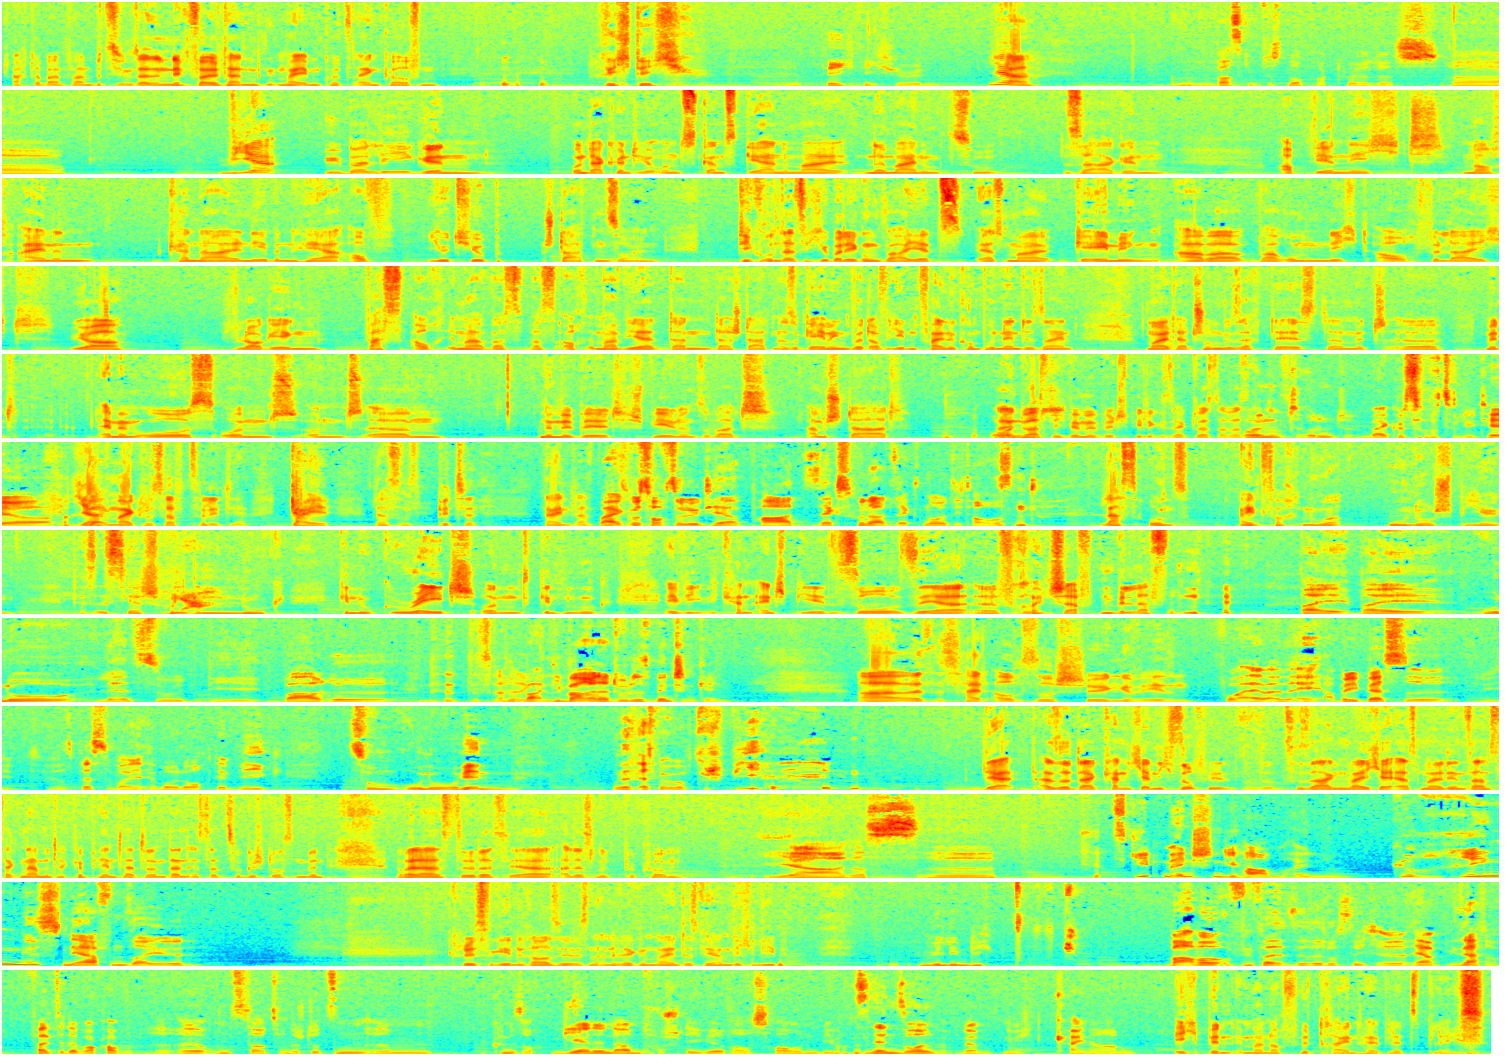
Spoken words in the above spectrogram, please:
Achterbahn fahren, beziehungsweise in dem Fall dann mal eben kurz einkaufen. Richtig. Richtig schön. Ja. Was gibt es noch Aktuelles? Äh Wir überlegen, und da könnt ihr uns ganz gerne mal eine Meinung zu sagen, ob wir nicht noch einen Kanal nebenher auf YouTube starten sollen. Die grundsätzliche Überlegung war jetzt erstmal Gaming, aber warum nicht auch vielleicht, ja, Vlogging, was auch immer, was, was auch immer wir dann da starten. Also Gaming wird auf jeden Fall eine Komponente sein. Malte ja. hat schon gesagt, der ist da mit, äh, mit MMOs und, und ähm, Wimmelbild-Spielen und sowas am Start. Und Nein, du hast nicht Wimmelbildspiele gesagt, du hast aber was und, anderes. Und Microsoft Solitär. Ja, Microsoft Solitär. Geil. Lass uns bitte. Nein, lass Microsoft Solitär Part 696.000. Lass uns einfach nur Uno spielen. Das ist ja schon ja. genug, genug Rage und genug. Ey, wie, wie kann ein Spiel so sehr äh, Freundschaften belasten? Bei, bei Uno lernst du die wahre, wahre die, die wahre Natur des Menschen kennen. Ah, aber es ist halt auch so schön gewesen. Vor allem, also ey, aber die beste, das Beste war ja immer noch der Weg zum Uno hin. Und das erstmal überhaupt zu spielen. Ja, also da kann ich ja nicht so viel zu sagen, weil ich ja erstmal den Samstagnachmittag gepennt hatte und dann erst dazugestoßen bin. Aber da hast du das ja alles mitbekommen. Ja, das, äh, es gibt Menschen, die haben ein geringes Nervenseil. Grüße gehen raus, wir wissen alle, wer gemeint ist, wir haben dich lieb. Wir lieben dich. War aber auf jeden Fall sehr, sehr lustig. Äh, ja, wie gesagt, falls ihr da Bock habt, äh, uns da zu unterstützen, ähm, ihr könnt jetzt auch gerne Namensvorschläge raushauen, wie wir uns nennen sollen. Wir haben nämlich keine Ahnung. Ich bin immer noch für dreieinhalb Let's Plays.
